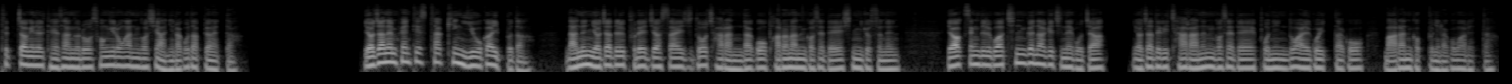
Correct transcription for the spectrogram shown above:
특정인을 대상으로 성희롱한 것이 아니라고 답변했다. 여자는 팬티 스타킹 2호가 이쁘다. 나는 여자들 브래지어 사이즈도 잘 안다고 발언한 것에 대해 신 교수는 여학생들과 친근하게 지내고자 여자들이 잘 아는 것에 대해 본인도 알고 있다고 말한 것뿐이라고 말했다.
